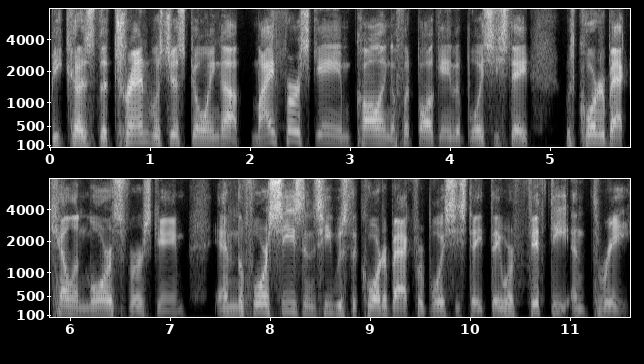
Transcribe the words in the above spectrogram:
because the trend was just going up. My first game calling a football game at Boise State was quarterback Kellen Moore's first game. And the four seasons he was the quarterback for Boise State, they were 50 and 3.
